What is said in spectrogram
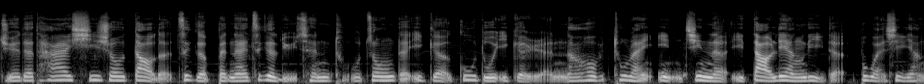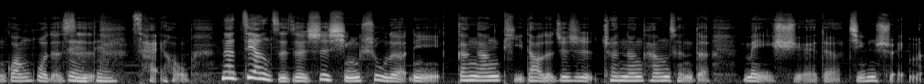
觉得他吸收到了这个本来这个旅程途中的一个孤独一个人，然后突然引进了一道亮丽的，不管是阳光或者是彩虹，对对，那这样子的是形塑了你刚刚提到的，就是川端康成的美学的精髓嘛？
